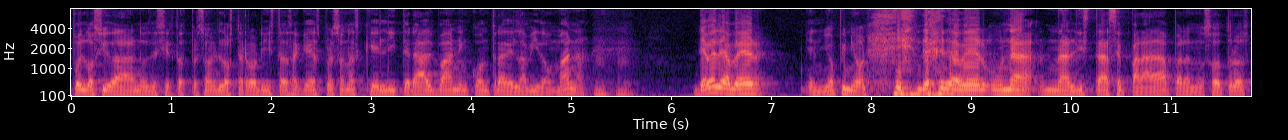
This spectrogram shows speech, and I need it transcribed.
pues los ciudadanos de ciertas personas, los terroristas, aquellas personas que literal van en contra de la vida humana. Debe de haber, en mi opinión, debe de haber una, una, lista separada para nosotros.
